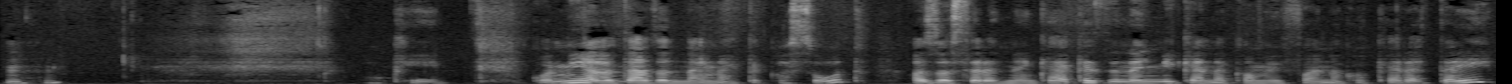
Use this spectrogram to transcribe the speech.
Uh-huh. Oké. Okay. Akkor mielőtt átadnánk nektek a szót, azzal szeretnénk elkezdeni, hogy mik ennek a műfajnak a keretei,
